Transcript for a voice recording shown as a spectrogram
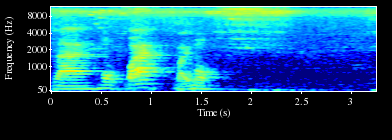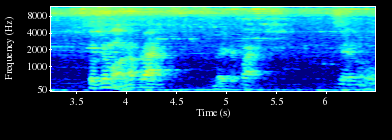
là 1371 Tôi sẽ mở nắp ra để các bạn xem.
